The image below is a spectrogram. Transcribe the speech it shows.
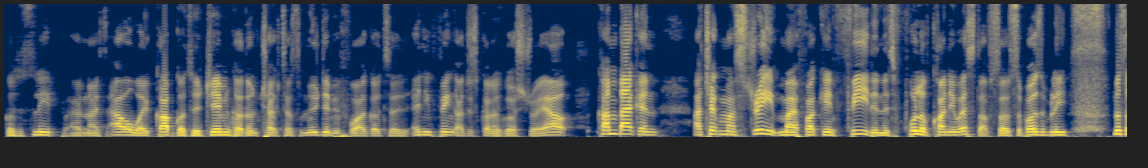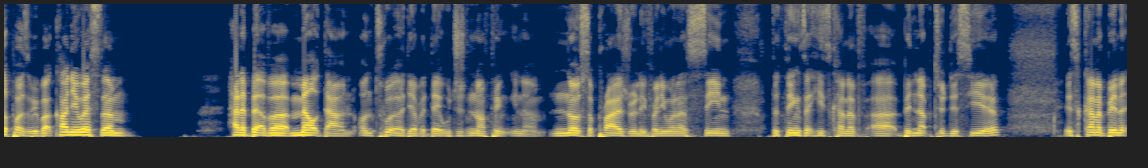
go to sleep a nice hour, wake up, go to the gym because I don't check social media before I go to anything. I just gonna go straight out, come back and I check my stream, my fucking feed, and it's full of Kanye West stuff. So supposedly, not supposedly, but Kanye West um had a bit of a meltdown on Twitter the other day, which is nothing, you know, no surprise really for anyone that's seen the things that he's kind of uh, been up to this year. It's kind of been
